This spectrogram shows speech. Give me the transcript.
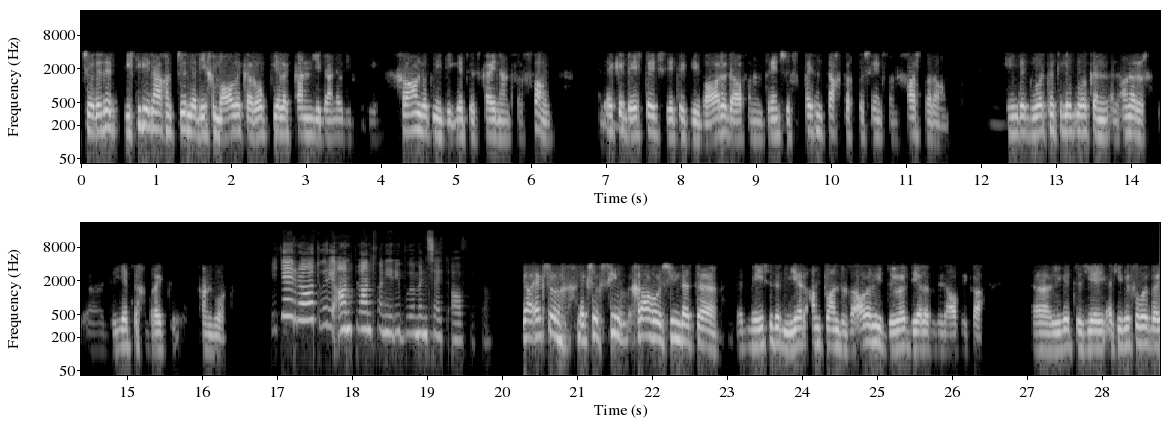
So dit het die studie nou gaan toon dat die gemaalde karopele kan jy dan nou die graan wat nie die eet is skei dan vervang. En ek het destyds het ek die waarde daarvan omtrent so 85% van gas daaraan. En dit word natuurlik ook in in ander uh, dieete gebruik kan word. Het jy raad oor die aanplant van hierdie bome in Suid-Afrika? Ja, ek sou ek sou sien graag wou sien dat uh dat mense dit meer aanplant veral in die droë dele van Suid-Afrika. Uh jy weet as jy as jy byvoorbeeld by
